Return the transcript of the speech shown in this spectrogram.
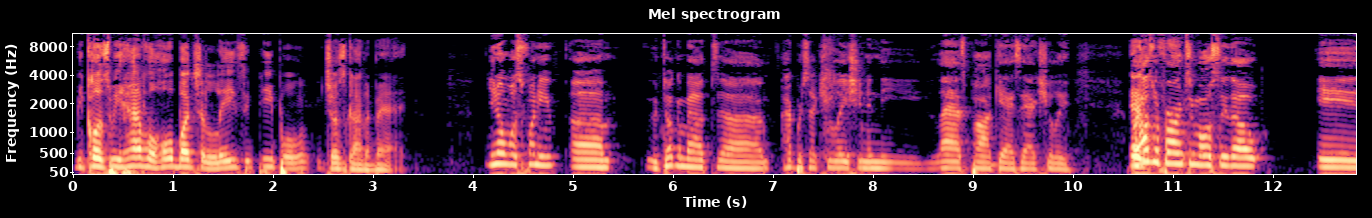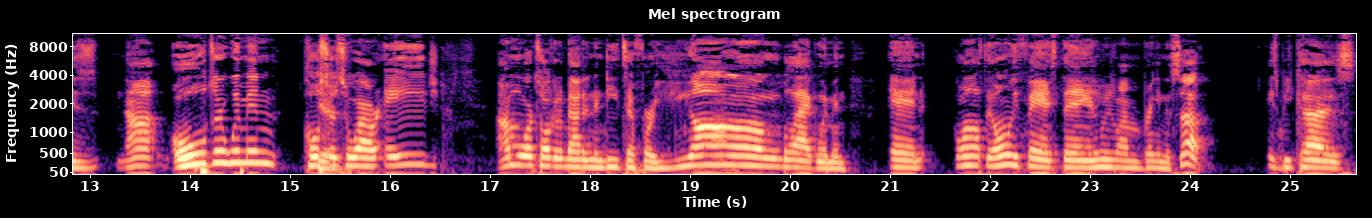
Because we have a whole bunch of lazy people just got a bag. You know what's funny? Um, we were talking about uh, hypersexualization in the last podcast. Actually, what I was referring to mostly though is not older women closer Yeah. to our age. I'm more talking about it in detail for young black women. And going off the OnlyFans thing, and the reason why I'm bringing this up is because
